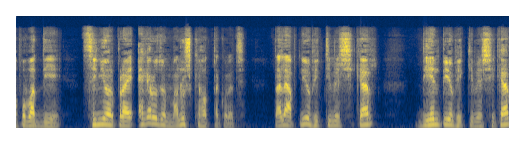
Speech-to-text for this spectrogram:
অপবাদ দিয়ে সিনিয়র প্রায় এগারো জন মানুষকে হত্যা করেছে। তাহলে আপনিও ভিকটিমের শিকার, বিএনপিও ভিকটিমের শিকার।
